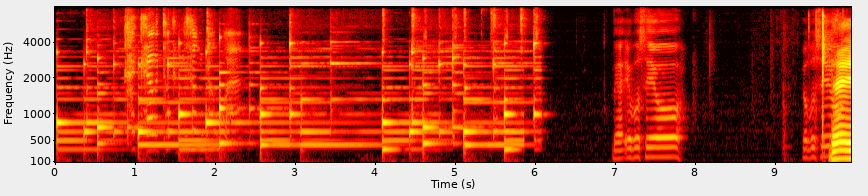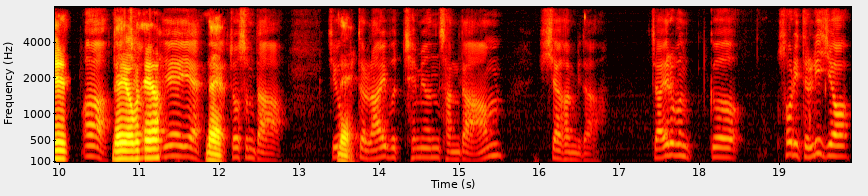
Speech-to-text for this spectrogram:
카카오톡 음성 통화. 네, 여보세요? 여보세요? 네, 아, 네, 됐죠? 여보세요? 예, 예. 네. 네, 좋습니다. 지금부터 라이브 체면 상담 시작합니다. 자, 여러분 그 소리 들리죠?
